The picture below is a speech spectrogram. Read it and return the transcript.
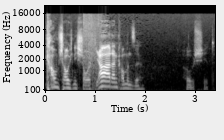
Kaum schaue ich nicht Short. Ja, dann kommen sie. Oh shit.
